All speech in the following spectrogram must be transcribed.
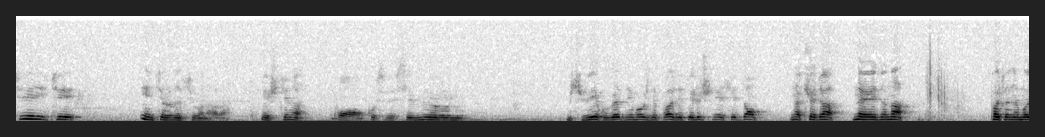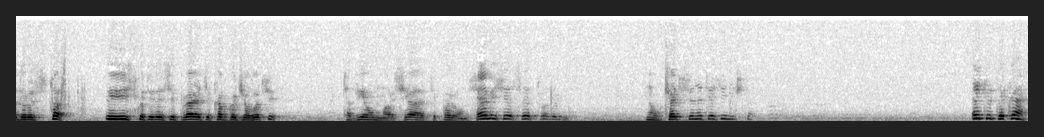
свирите интернационала. Ищина, колко сме се мирни. И че вие, когато не може да пазите личния си дом на чеда, на едина, пътя на мъдростта и искате да си правите къвгаджалъци, Та вие умърсявате първо себе си, а след това други. Научете се на тези неща. Ето така.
